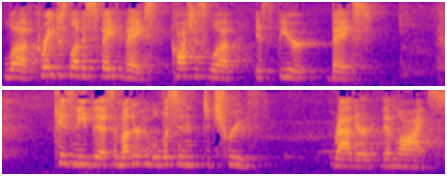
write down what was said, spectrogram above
love. Courageous love is faith based, cautious love is fear based. Kids need this a mother who will listen to truth rather than lies.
